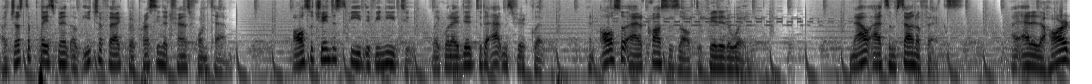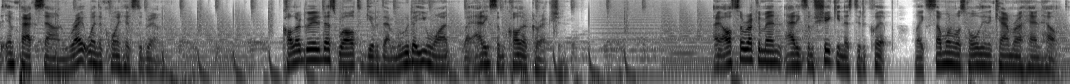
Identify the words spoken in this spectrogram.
Adjust the placement of each effect by pressing the transform tab. Also change the speed if you need to, like what I did to the atmosphere clip, and also add a cross dissolve to fade it away. Now add some sound effects. I added a hard impact sound right when the coin hits the ground. Color graded as well to give it that mood that you want by adding some color correction. I also recommend adding some shakiness to the clip, like someone was holding the camera handheld.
